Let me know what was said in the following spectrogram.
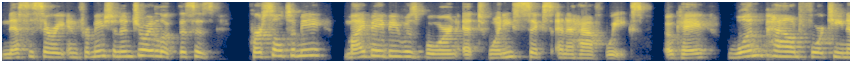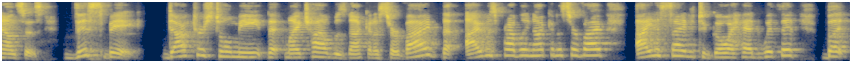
necessary information. And Joy, look, this is personal to me. My baby was born at 26 and a half weeks. Okay. One pound, 14 ounces, this big doctors told me that my child was not going to survive, that I was probably not going to survive. I decided to go ahead with it, but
